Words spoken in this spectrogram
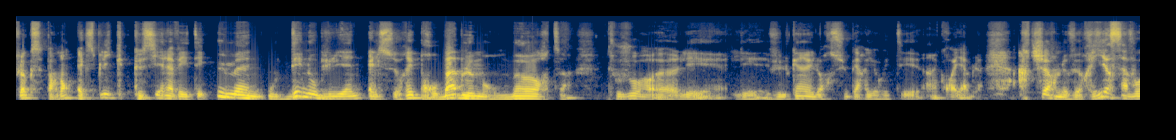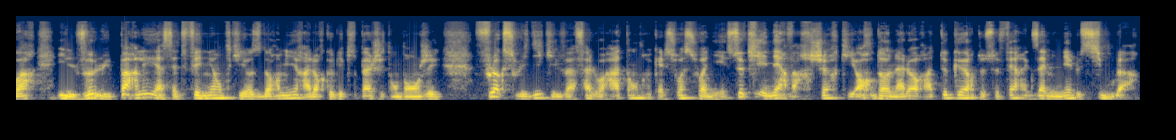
Flox pardon, explique que si elle avait été humaine ou dénobulienne, elle serait probablement morte. Toujours euh, les, Vulcains et leur supériorité incroyable. Archer ne veut rien savoir. Il veut lui parler à cette feignante qui ose dormir alors que l'équipage est en danger. Flox lui dit qu'il va falloir attendre qu'elle soit soignée, ce qui énerve Archer qui ordonne alors à Tucker de se faire examiner le ciboulard.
